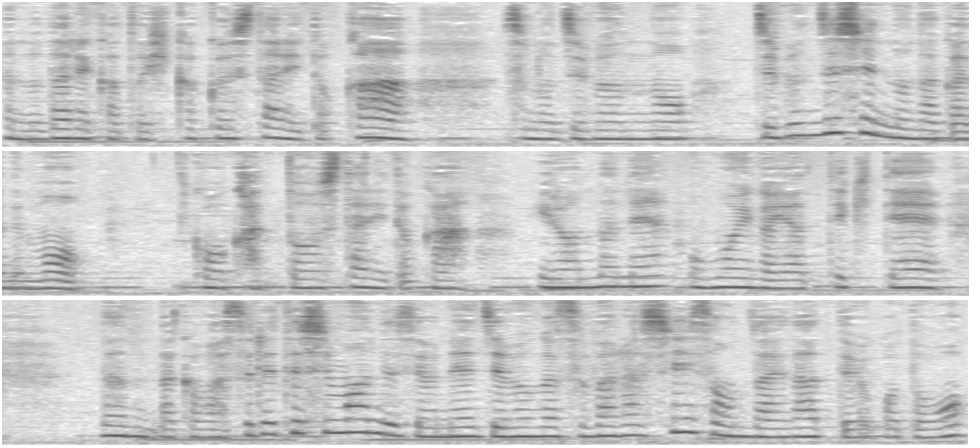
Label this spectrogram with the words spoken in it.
あの誰かと比較したりとかその自分の自分自身の中でもこう葛藤したりとかいろんなね思いがやってきてなんだか忘れてしまうんですよね自分が素晴らしい存在だっていうことを。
